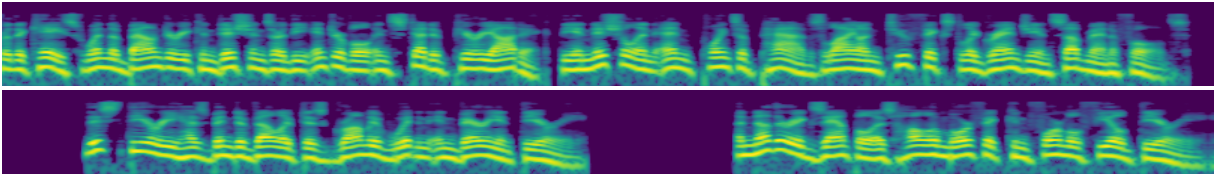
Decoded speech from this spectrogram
for the case when the boundary conditions are the interval instead of periodic, the initial and end points of paths lie on two fixed Lagrangian submanifolds. This theory has been developed as Gromov-Witten invariant theory. Another example is holomorphic conformal field theory.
